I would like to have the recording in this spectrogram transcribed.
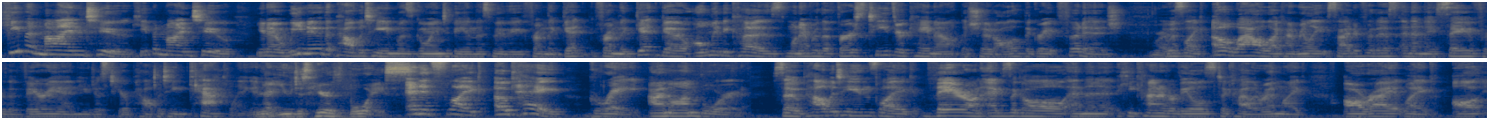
keep in mind too, keep in mind too, you know, we knew that Palpatine was going to be in this movie from the get from the get-go only because whenever the first teaser came out that showed all of the great footage, Right. It was like, oh wow, like I'm really excited for this, and then they save for the very end. You just hear Palpatine cackling, and Right. You just hear his voice. and it's like, okay, great, I'm on board. So Palpatine's like there on Exegol, and then it, he kind of reveals to Kylo Ren like, all right, like all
